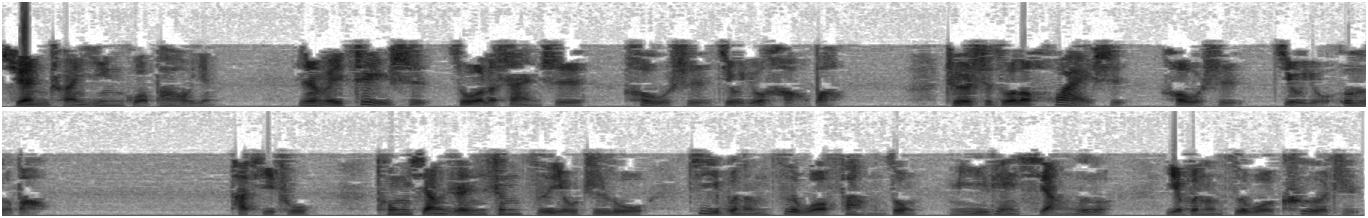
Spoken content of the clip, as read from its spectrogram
宣传因果报应，认为这事做了善事，后世就有好报；这是做了坏事，后世就有恶报。他提出，通向人生自由之路，既不能自我放纵、迷恋享乐，也不能自我克制、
